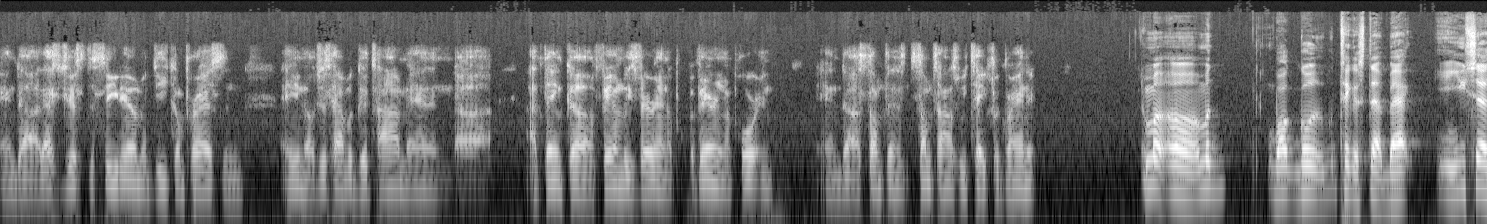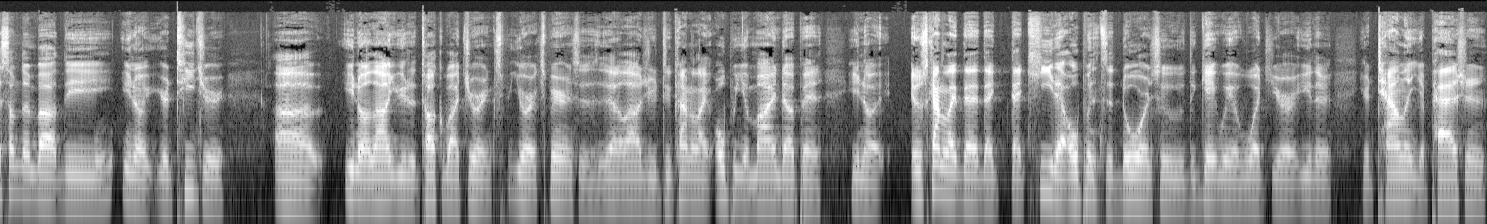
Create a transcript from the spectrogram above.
and uh, that's just to see them and decompress and and you know just have a good time, man. And uh, I think uh, family is very very important and uh, something sometimes we take for granted. I'm gonna uh, I'm gonna walk go take a step back. You said something about the you know your teacher. Uh, you know, allowing you to talk about your your experiences that allowed you to kind of like open your mind up and you know it was kind of like that, that that key that opens the door to the gateway of what your either your talent, your passion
